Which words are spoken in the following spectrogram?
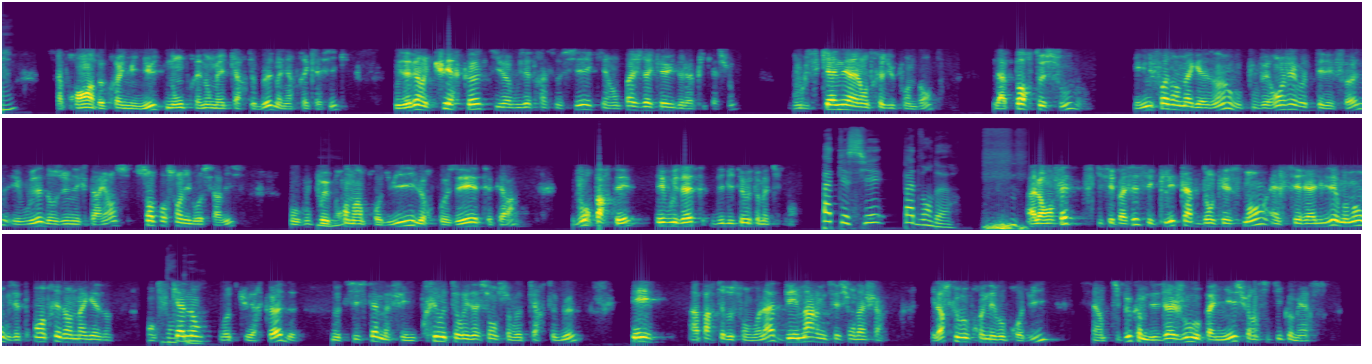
Ça prend à peu près une minute, nom, prénom, mail, carte bleue, de manière très classique. vous avez un QR code qui va vous être associé et qui est en page d'accueil de l'application. Vous le scannez à l'entrée du point de vente, la porte s'ouvre, et une fois dans le magasin, vous pouvez ranger votre téléphone et vous êtes dans une expérience 100% libre service. Donc vous pouvez prendre un produit, le reposer, etc. Vous repartez et vous êtes débité automatiquement. Pas de caissier, pas de vendeur. Alors en fait, ce qui s'est passé, c'est que l'étape d'encaissement, elle s'est réalisée au moment où vous êtes entré dans le magasin. En scannant votre QR code, notre système a fait une préautorisation sur votre carte bleue et à partir de ce moment-là, démarre une session d'achat. Et lorsque vous prenez vos produits, c'est un petit peu comme des ajouts au panier sur un site e-commerce.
